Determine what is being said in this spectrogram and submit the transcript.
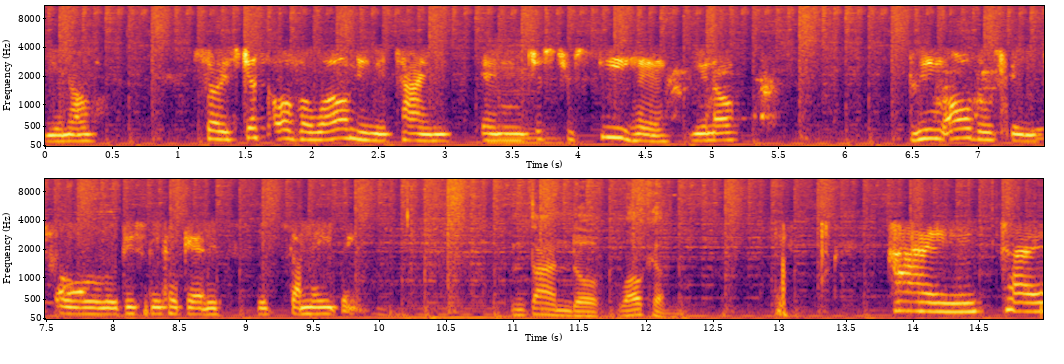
you know. So it's just overwhelming at times. And just to see her, you know, doing all those things for this little girl, it's, it's amazing. Ntando, welcome. Hi, hi.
